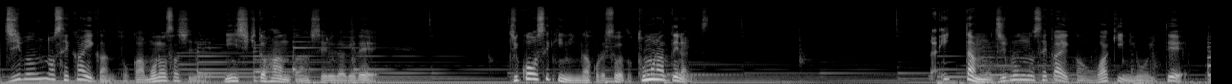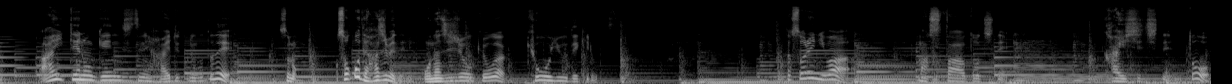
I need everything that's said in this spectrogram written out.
自分の世界観とか物差しで認識と判断しているだけで、自己責任がこれそうだと伴っていないんです。一旦もう自分の世界観を脇に置いて、相手の現実に入るということで、そのそこで初めてね、同じ状況が共有できるんです。それには、まあ、スタート地点、開始地点と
